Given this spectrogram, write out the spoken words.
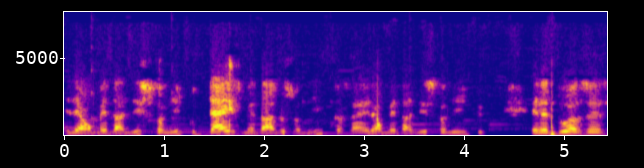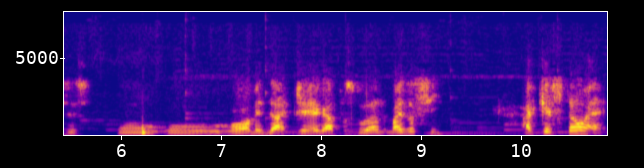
Ele é um medalhista olímpico, 10 medalhas olímpicas, né? Ele é um medalhista olímpico, ele é duas vezes o, o, o homem de regatas do ano, mas assim, A questão é,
